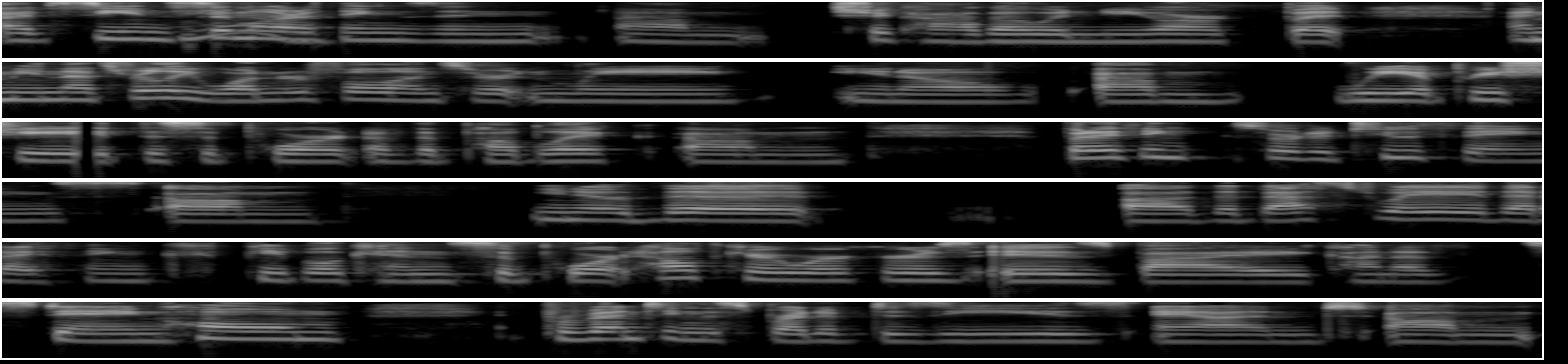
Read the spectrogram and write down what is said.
I've seen similar yeah. things in um, Chicago and New York, but I mean that's really wonderful, and certainly you know um, we appreciate the support of the public. Um, but I think sort of two things. Um, you know the uh, the best way that I think people can support healthcare workers is by kind of staying home, preventing the spread of disease, and um,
